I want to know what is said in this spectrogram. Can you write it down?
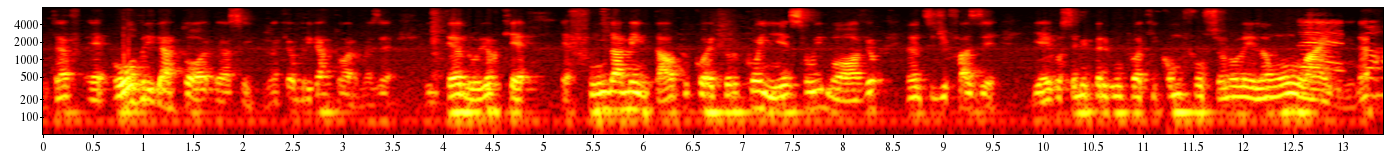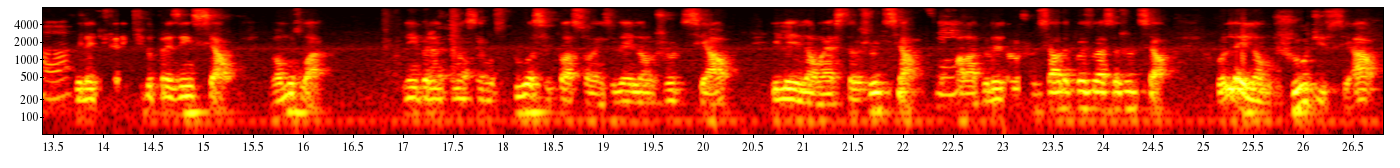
Então, é, é obrigatório, assim, não é que é obrigatório, mas é, entendo eu que é é fundamental que o corretor conheça o imóvel antes de fazer. E aí você me perguntou aqui como funciona o leilão online, é, né? Uhum. Ele é diferente do presencial. Vamos lá. Lembrando que nós temos duas situações, leilão judicial e leilão extrajudicial. Sim. Vou falar do leilão judicial, depois do extrajudicial. O leilão judicial,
